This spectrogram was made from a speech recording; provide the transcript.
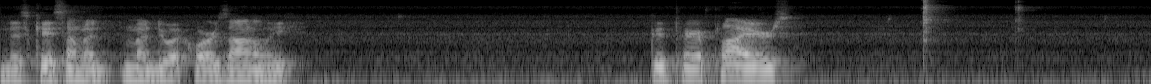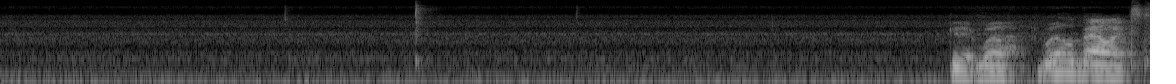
In this case, I'm to I'm to do it horizontally. Good pair of pliers. It well well balanced.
